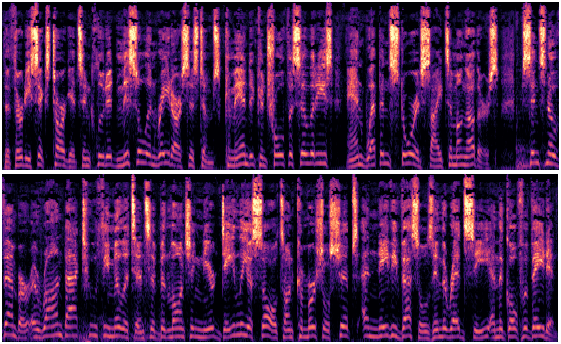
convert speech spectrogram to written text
The 36 targets included missile and radar systems, command and control facilities, and weapons storage sites, among others. Since November, Iran backed Houthi militants have been launching near daily assaults on commercial ships and Navy vessels in the Red Sea and the Gulf of Aden.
